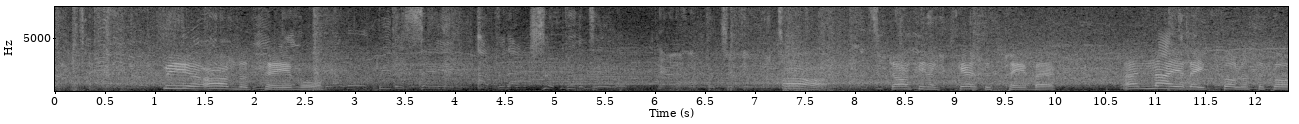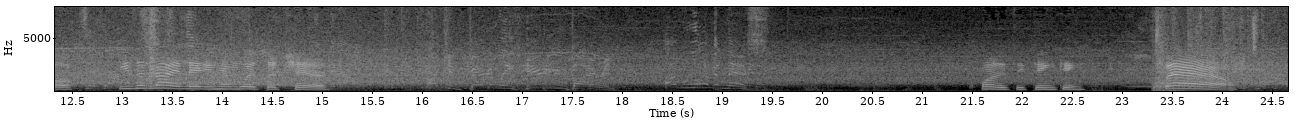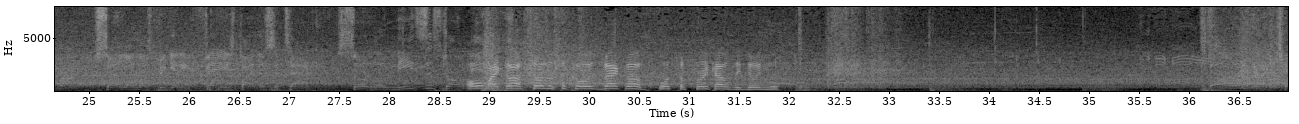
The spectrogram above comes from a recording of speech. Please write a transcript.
Spear on the table. Oh, John Cena gets his payback. Annihilate Solo Sikoa. He's annihilating him with the chair. I can barely hear you, Byron. I'm loving this. What is he thinking? Bam! Solo must be getting phased by this attack. Solo needs to start. Oh my gosh, Solo Sikoa is back up. What the freak? How is he doing this?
